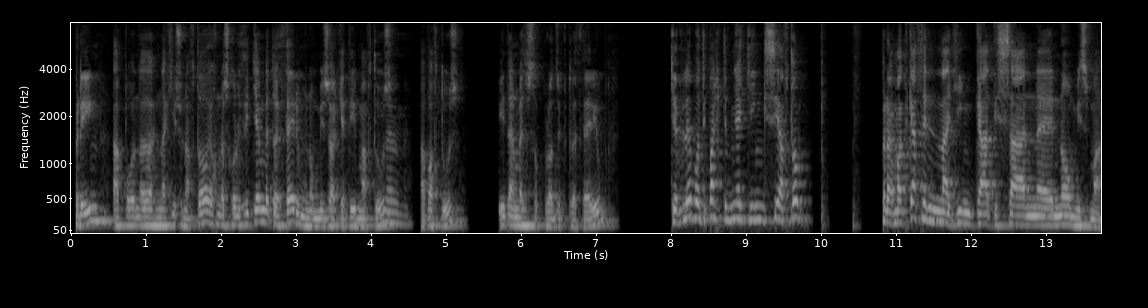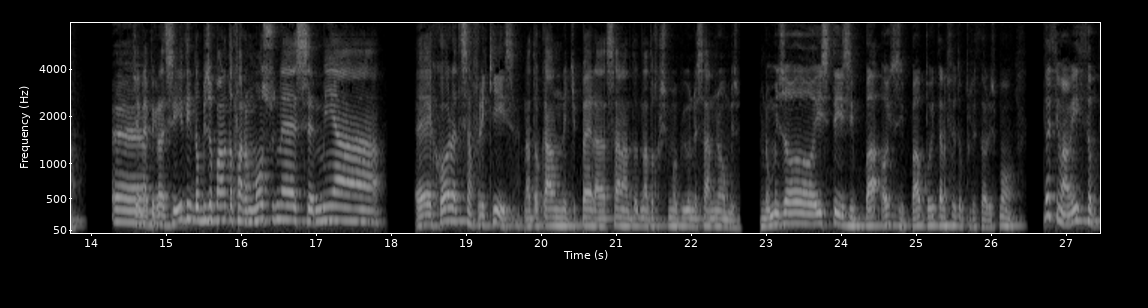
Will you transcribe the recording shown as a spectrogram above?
πριν από να, να αρχίσουν αυτό. Έχουν ασχοληθεί και με το Ethereum νομίζω αρκετοί με αυτούς, Ναι, ναι, ναι. από αυτούς. Ήταν μέσα στο project του Ethereum. Και βλέπω ότι υπάρχει και μια κίνηση αυτό πραγματικά θέλει να γίνει κάτι σαν ε, νόμισμα Ε, και να επικρατήσει. Ήδη νομίζω πάνε να το εφαρμόσουν σε μια ε, χώρα της Αφρικής να το κάνουν εκεί πέρα σαν να το, να το χρησιμοποιούν σαν νόμισμα. Νομίζω ή στη Ζιμπά, όχι Ζιμπά που ήταν αυτό το πληθωρισμό. Δεν θυμάμαι, ή Αιθιοπ-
